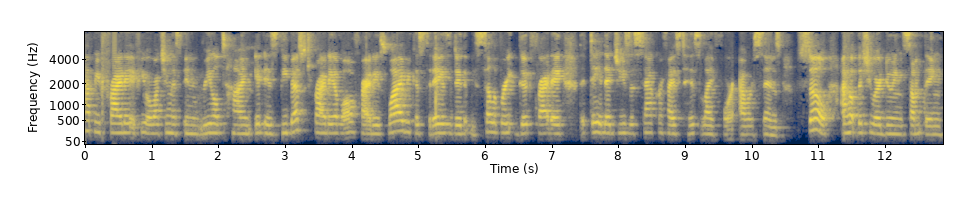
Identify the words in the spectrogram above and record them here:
happy Friday. If you are watching this in real time, it is the best Friday of all Fridays. Why? Because today is the day that we celebrate Good Friday, the day that Jesus sacrificed his life for our sins. So I hope that you are doing something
